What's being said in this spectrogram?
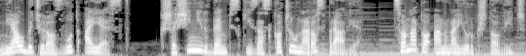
Miał być rozwód, a jest. Krzesimir Dębski zaskoczył na rozprawie. Co na to Anna Jurksztowicz?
